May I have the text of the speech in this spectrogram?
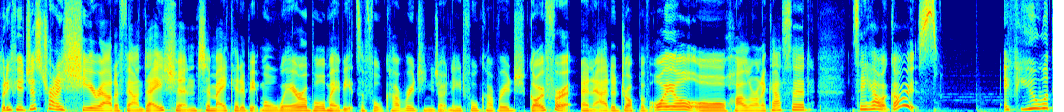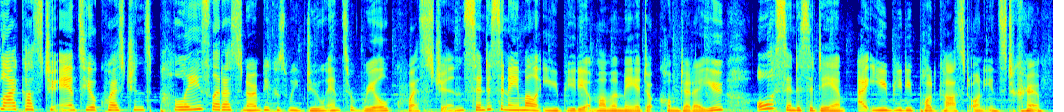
But if you're just trying to shear out a foundation to make it a bit more wearable, maybe it's a full coverage and you don't need full coverage, go for it and add a drop of oil or hyaluronic acid. See how it goes. If you would like us to answer your questions, please let us know because we do answer real questions. Send us an email at youbeauty at mamamia.com.au or send us a DM at youbeautypodcast on Instagram.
